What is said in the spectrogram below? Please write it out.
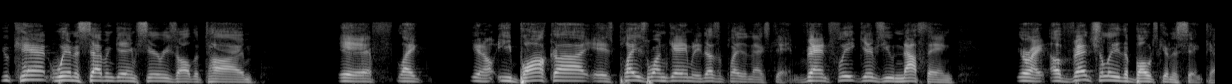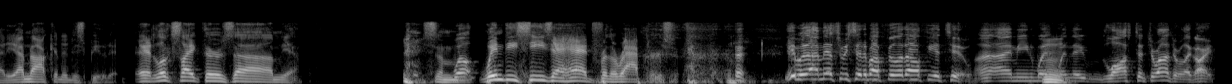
you can't win a seven game series all the time if, like, you know, Ibaka is plays one game and he doesn't play the next game. VanVleet gives you nothing. You're right. Eventually, the boat's going to sink, Teddy. I'm not going to dispute it. It looks like there's, um, yeah, some well, windy seas ahead for the Raptors. yeah, but I mean, that's what we said about Philadelphia too. I mean, when, mm. when they lost to Toronto, we're like, all right,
